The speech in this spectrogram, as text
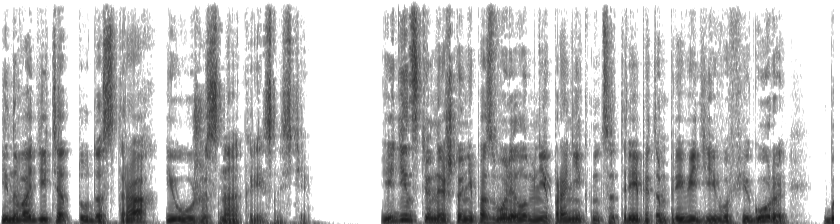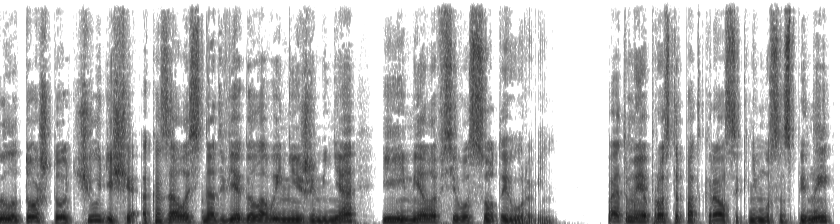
и наводить оттуда страх и ужас на окрестности. Единственное, что не позволило мне проникнуться трепетом при виде его фигуры, было то, что чудище оказалось на две головы ниже меня и имело всего сотый уровень. Поэтому я просто подкрался к нему со спины,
